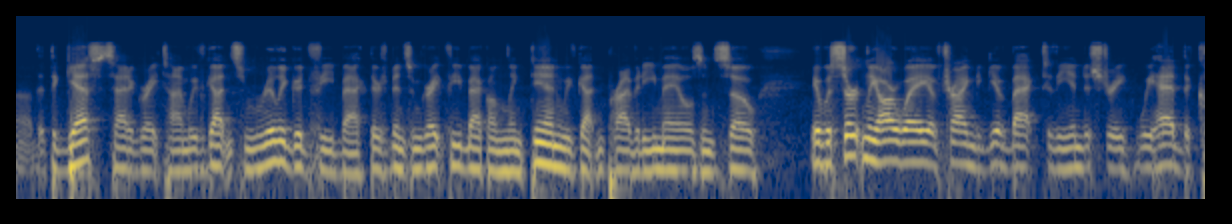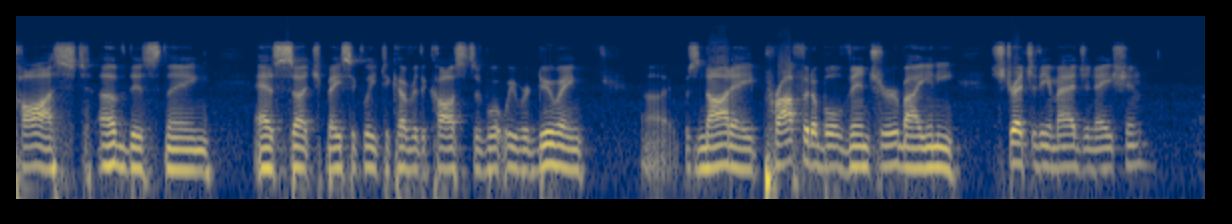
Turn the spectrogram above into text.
uh, that the guests had a great time. We've gotten some really good feedback. There's been some great feedback on LinkedIn. We've gotten private emails, and so it was certainly our way of trying to give back to the industry. We had the cost of this thing as such, basically to cover the costs of what we were doing. Uh, it was not a profitable venture by any stretch of the imagination. Uh,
